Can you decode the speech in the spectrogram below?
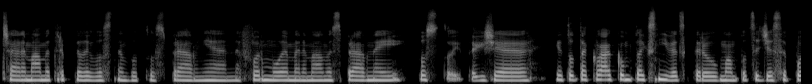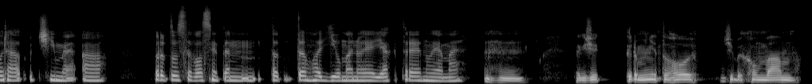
třeba nemáme trpělivost nebo to správně neformulujeme, nemáme správný postoj. Takže je to taková komplexní věc, kterou mám pocit, že se pořád učíme a proto se vlastně ten, ten, tenhle díl jmenuje Jak trénujeme. Mm-hmm. Takže kromě toho, že bychom vám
